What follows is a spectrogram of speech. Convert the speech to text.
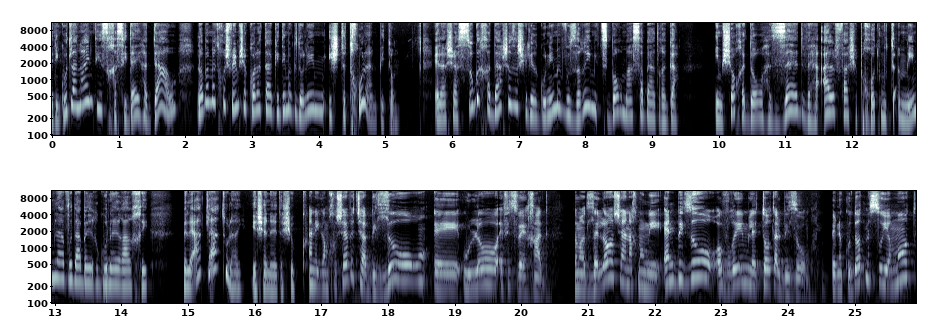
בניגוד לניינטיז, חסידי הדאו לא באמת חושבים שכל התאגידים הגדולים ישתתחו להם פתאום, אלא שהסוג החדש הזה של ארגונים מבוזרים יצבור מסה בהדרגה. ימשוך את דור ה-Z וה-Alpha שפחות מותאמים לעבודה בארגון ההיררכי, ולאט לאט אולי ישנה את השוק. אני גם חושבת שהביזור אה, הוא לא 0 ו-1. זאת אומרת, זה לא שאנחנו מאין ביזור עוברים לטוטל ביזור. בנקודות מסוימות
